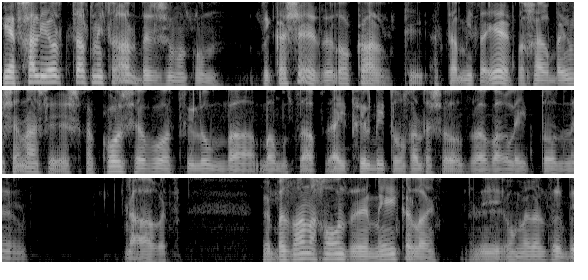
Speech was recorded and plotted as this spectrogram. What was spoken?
היא הפכה להיות קצת מטרד באיזשהו מקום. זה קשה, זה לא קל, כי אתה מתעייף אחרי 40 שנה שיש לך כל שבוע צילום במוצב. זה התחיל בעיתון חדשות ועבר לעיתון אה, הארץ. ובזמן האחרון זה מעיק עליי. אני אומר את זה ב...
